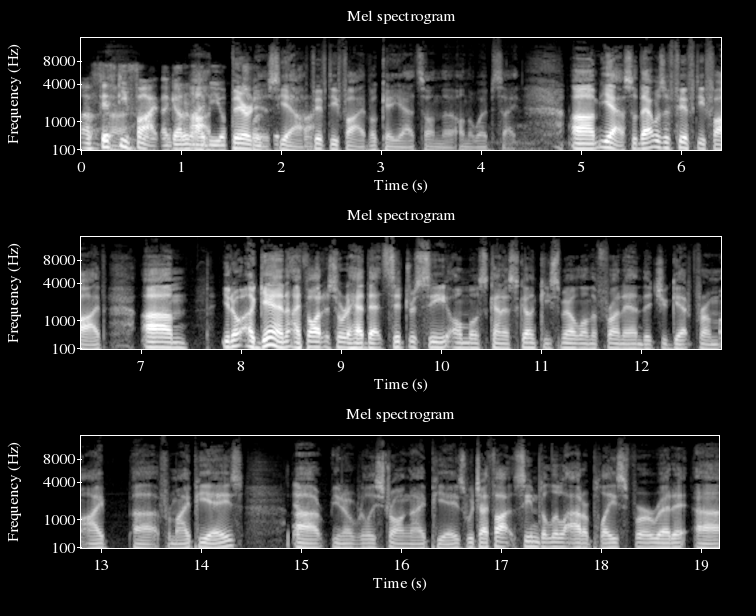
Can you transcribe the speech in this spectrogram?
Uh, 55. I got an ah, IBU. There it is. 55. Yeah, 55. Okay, yeah, it's on the on the website. Um, yeah, so that was a 55. Um, you know, again, I thought it sort of had that citrusy, almost kind of skunky smell on the front end that you get from I uh, from IPAs. Yeah. Uh, you know, really strong IPAs, which I thought seemed a little out of place for a red uh,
